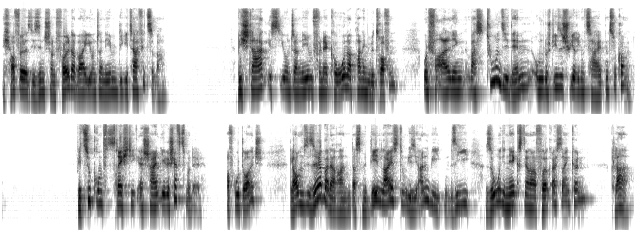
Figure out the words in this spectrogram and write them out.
Ich hoffe, Sie sind schon voll dabei, Ihr Unternehmen digital fit zu machen. Wie stark ist Ihr Unternehmen von der Corona-Pandemie betroffen? Und vor allen Dingen, was tun Sie denn, um durch diese schwierigen Zeiten zu kommen? Wie zukunftsträchtig erscheint Ihr Geschäftsmodell? Auf gut Deutsch, glauben Sie selber daran, dass mit den Leistungen, die Sie anbieten, Sie so in den nächsten Jahren erfolgreich sein können? Klar,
